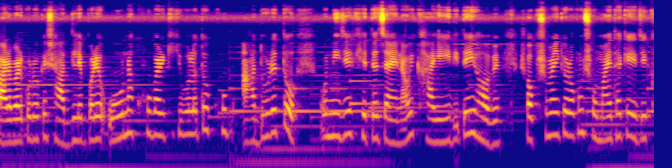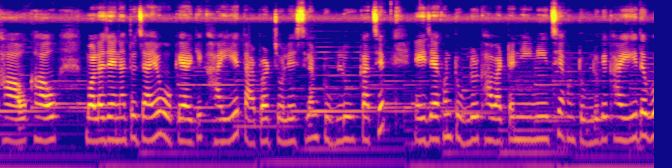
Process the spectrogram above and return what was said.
বারবার করে ওকে সাধলে পরে ও না খুব আর কি, কী বলতো, খুব আদুরে তো, ও নিজে খেতে চায় না, ওই খাইয়ে দিতেই হবে। সব সময় কি ওরকম সময় থাকে, এই যে খাও খাও বলা যায় না, তো যাই হোক, ওকে আর কি খাইয়ে তারপর চলে এসেছিলাম টুবলুর কাছে। এই যে এখন টুবলুর খাবারটা নিয়ে নিয়েছি, এখন টুবলুকে খাইয়ে দেবো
